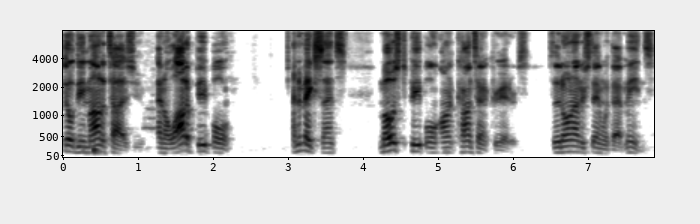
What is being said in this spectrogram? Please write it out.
they'll demonetize you. And a lot of people, and it makes sense, most people aren't content creators. So they don't understand what that means.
